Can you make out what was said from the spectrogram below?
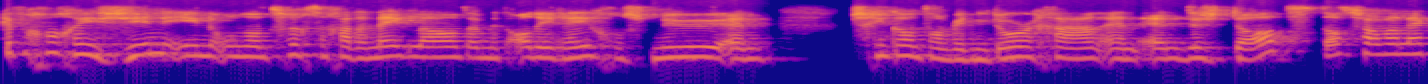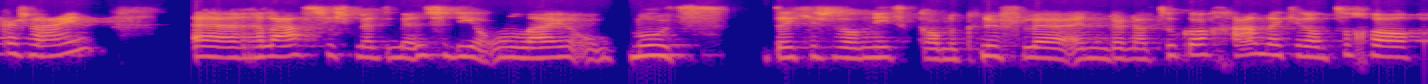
ik heb er gewoon geen zin in om dan terug te gaan naar Nederland en met al die regels nu. En misschien kan het dan weer niet doorgaan. En, en dus dat, dat zou wel lekker zijn. Uh, relaties met de mensen die je online ontmoet, dat je ze dan niet kan knuffelen en er naartoe kan gaan. Dat je dan toch wel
